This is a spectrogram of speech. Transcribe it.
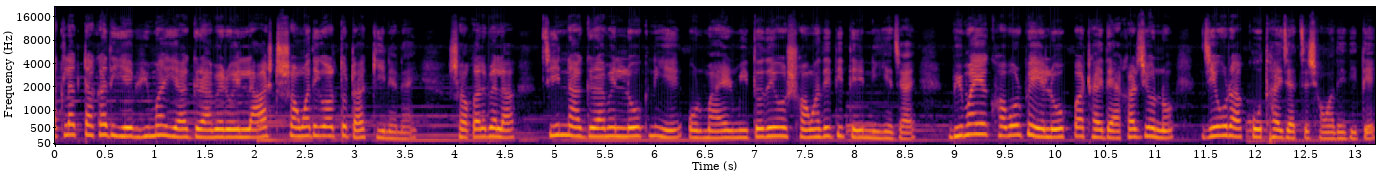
এক লাখ টাকা দিয়ে ভীমাইয়া গ্রামের ওই লাস্ট সমাধি গর্তটা কিনে নেয়। সকালবেলা চিন্না গ্রামের লোক নিয়ে ওর মায়ের মৃতদেহ সমাধি দিতে নিয়ে যায়। ভীমাইয়া খবর পেয়ে লোক পাঠায় দেখার জন্য যে ওরা কোথায় যাচ্ছে সমাধি দিতে।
